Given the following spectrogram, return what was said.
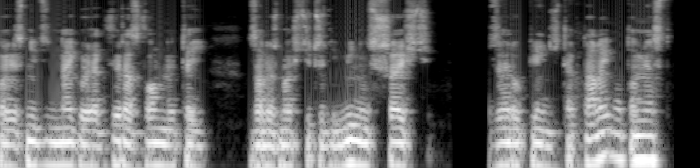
to jest nic innego jak wyraz wolny tej zależności, czyli minus 6, 0,5 i tak dalej, natomiast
